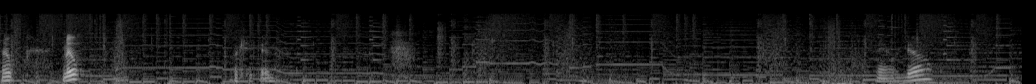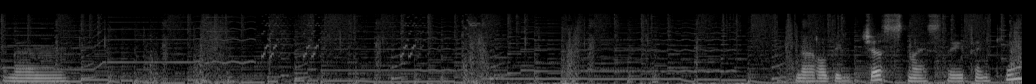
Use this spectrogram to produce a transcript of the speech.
Nope. Nope. Good. There we go. And then... That'll do just nicely, thank you.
